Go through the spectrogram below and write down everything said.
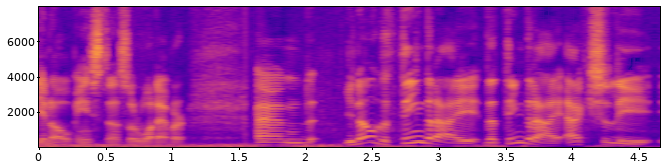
you know, instance or whatever. And, you know, the thing that I, the thing that I actually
